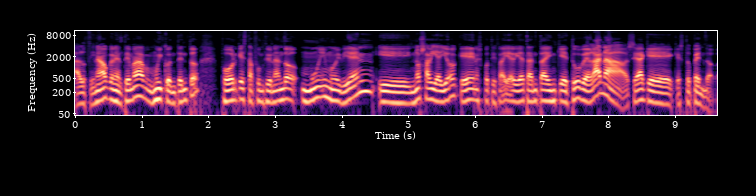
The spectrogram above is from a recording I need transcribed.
alucinado con el tema, muy contento, porque está funcionando muy, muy bien y no sabía yo que en Spotify había tanta inquietud vegana, o sea que, estupendo.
